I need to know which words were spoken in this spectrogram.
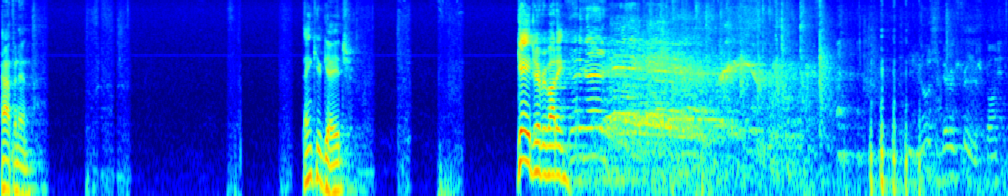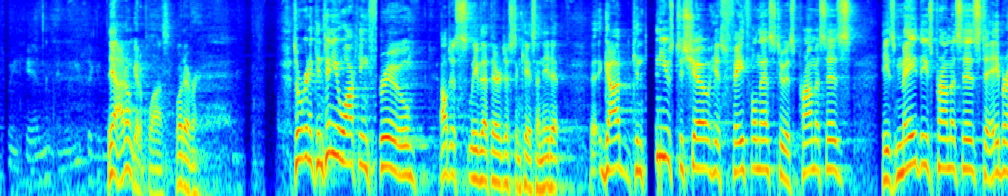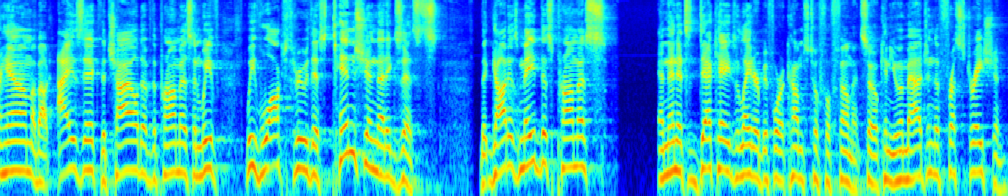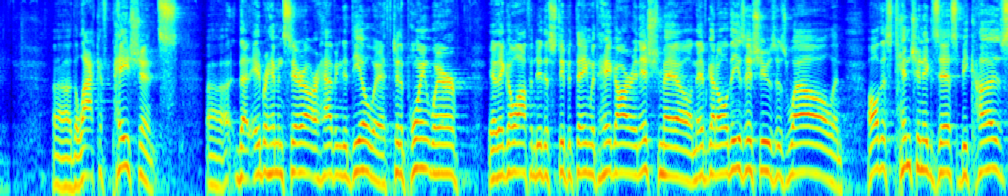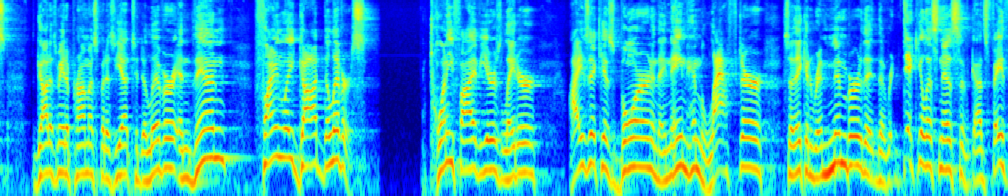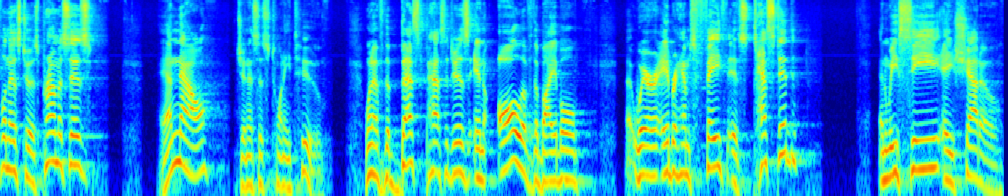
happening. Thank you, Gage. Gage, everybody. yeah, I don't get applause. Whatever. So we're going to continue walking through. I'll just leave that there just in case I need it. God continues to show his faithfulness to his promises. He's made these promises to Abraham about Isaac, the child of the promise, and we've we've walked through this tension that exists that God has made this promise and then it's decades later before it comes to fulfillment. So, can you imagine the frustration, uh, the lack of patience uh, that Abraham and Sarah are having to deal with to the point where you know, they go off and do this stupid thing with Hagar and Ishmael, and they've got all these issues as well, and all this tension exists because God has made a promise but has yet to deliver. And then finally, God delivers. 25 years later, Isaac is born and they name him Laughter so they can remember the, the ridiculousness of God's faithfulness to his promises. And now, Genesis 22, one of the best passages in all of the Bible where Abraham's faith is tested and we see a shadow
